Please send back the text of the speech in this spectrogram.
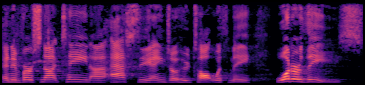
And in verse 19, I asked the angel who talked with me, What are these?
